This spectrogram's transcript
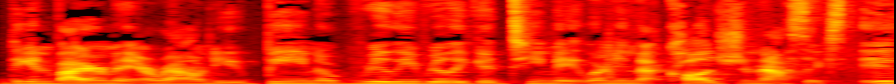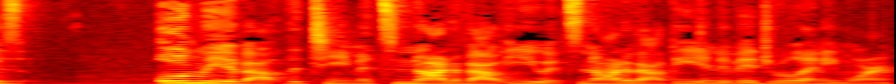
the environment around you, being a really, really good teammate, learning that college gymnastics is only about the team. It's not about you, it's not about the individual anymore.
